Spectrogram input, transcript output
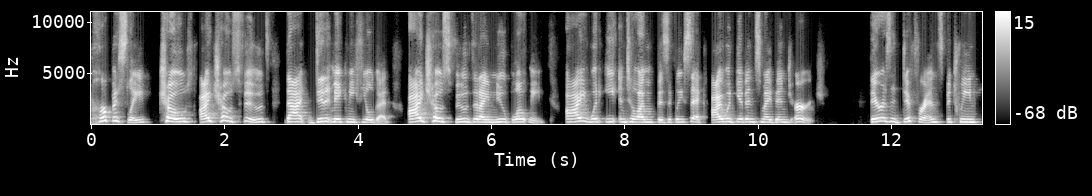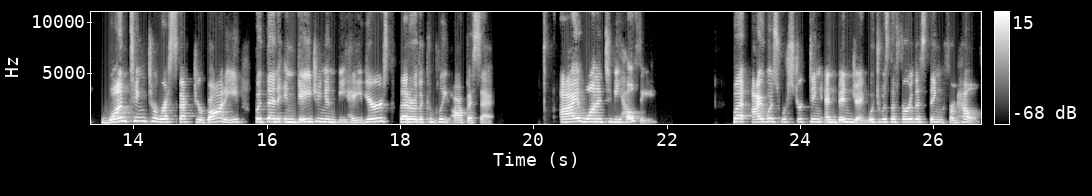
purposely chose I chose foods that didn't make me feel good. I chose foods that I knew bloat me. I would eat until I'm physically sick. I would give in to my binge urge. There is a difference between wanting to respect your body, but then engaging in behaviors that are the complete opposite. I wanted to be healthy, but I was restricting and binging, which was the furthest thing from health.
